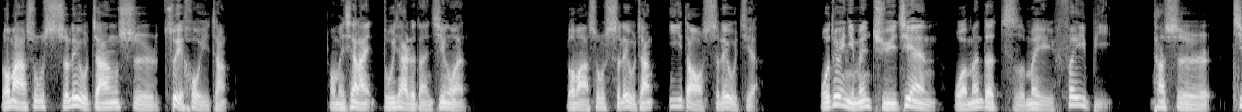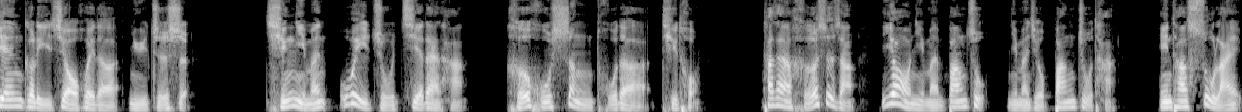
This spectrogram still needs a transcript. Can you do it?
罗马书十六章是最后一章，我们先来读一下这段经文。罗马书十六章一到十六节，我对你们举荐我们的姊妹菲比，她是坚格里教会的女执事。请你们为主接待他，合乎圣徒的体统。他在何事上要你们帮助，你们就帮助他，因他素来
